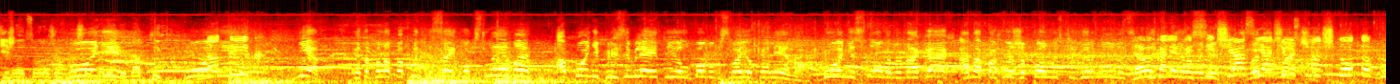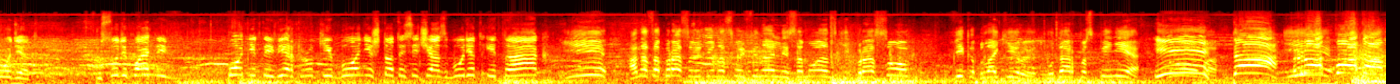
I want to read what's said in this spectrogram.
Мне нравится выражение коллеги «натык». Бонни- Натык. Нет, это была попытка сайдбок слэма, а Бонни приземляет ее лбом об свое колено. Бонни снова на ногах, она, похоже, полностью вернулась. Дорогой коллега, сейчас в я матче. чувствую, что-то будет. Судя по этой поднятой вверх руки Бонни, что-то сейчас будет. Итак, И она забрасывает ее на свой финальный самуанский бросок. Вика блокирует. Удар по спине. И Промах. да, И- рок-ботом,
